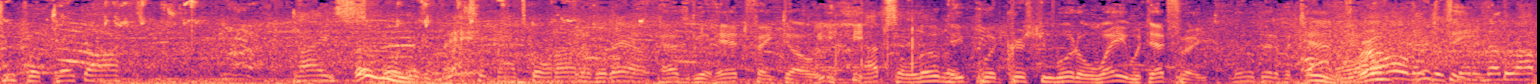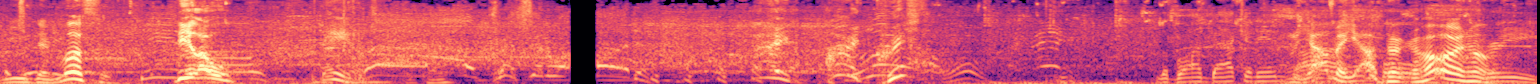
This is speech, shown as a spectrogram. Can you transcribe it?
Two foot takeoff. Tice. Boy, There's match going on over there. That's a good head fake, though. He, Absolutely. he put Christian Wood away with that fake. A little bit of a oh, tap. Oh, they just Use opportunity. that muscle. D-Lo. Damn. Oh, Christian Wood. Hey, all right, Chris. LeBron backing in. Man, y'all, man, y'all dunking hard, huh? Three.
